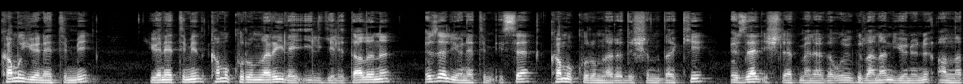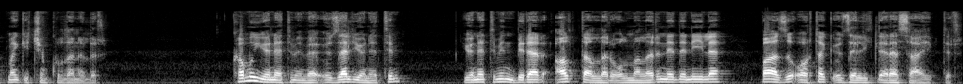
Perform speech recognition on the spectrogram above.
Kamu yönetimi, yönetimin kamu kurumları ile ilgili dalını, özel yönetim ise kamu kurumları dışındaki özel işletmelerde uygulanan yönünü anlatmak için kullanılır. Kamu yönetimi ve özel yönetim, yönetimin birer alt dalları olmaları nedeniyle bazı ortak özelliklere sahiptir.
